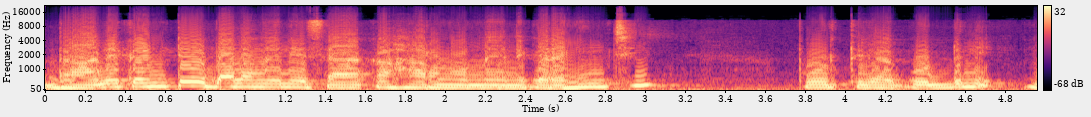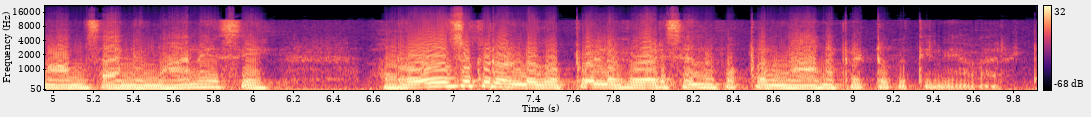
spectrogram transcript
దానికంటే బలమైన శాకాహారం ఉన్నాయని గ్రహించి పూర్తిగా గుడ్డుని మాంసాన్ని మానేసి రోజుకు రెండు గుప్పిళ్ళు వేరుశెనగ పప్పులు నానపెట్టుకు తినేవారట.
